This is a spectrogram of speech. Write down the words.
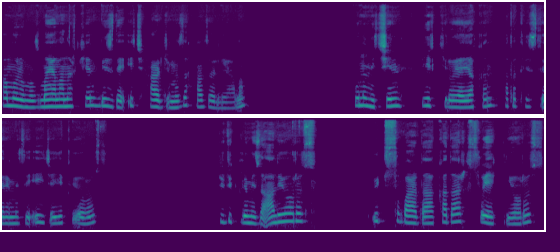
Hamurumuz mayalanırken biz de iç harcımızı hazırlayalım. Bunun için 1 kiloya yakın patateslerimizi iyice yıkıyoruz. Düdüklümüzü alıyoruz. 3 su bardağı kadar su ekliyoruz.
